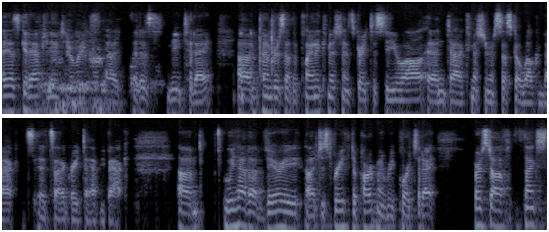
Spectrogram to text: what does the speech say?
Yes, good afternoon, to Weeks. Uh, It is me today. Uh, Members of the Planning Commission, it's great to see you all. And uh, Commissioner Cisco, welcome back. It's, it's uh, great to have you back. Um, We have a very uh, just brief department report today. First off, thanks,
